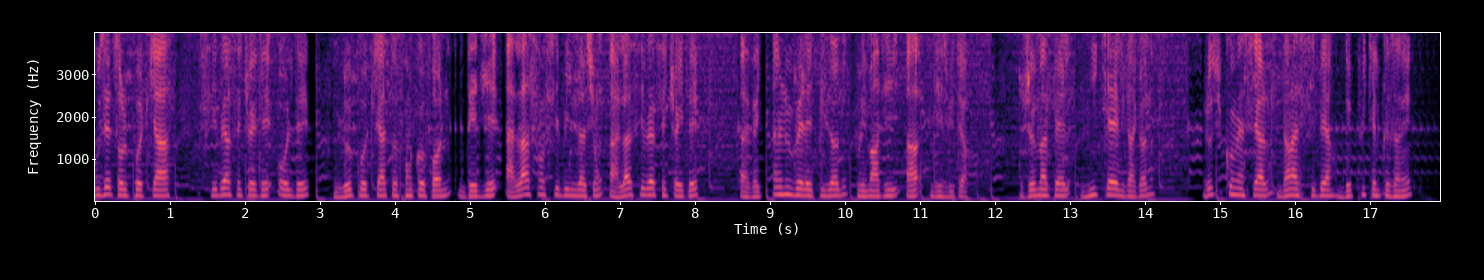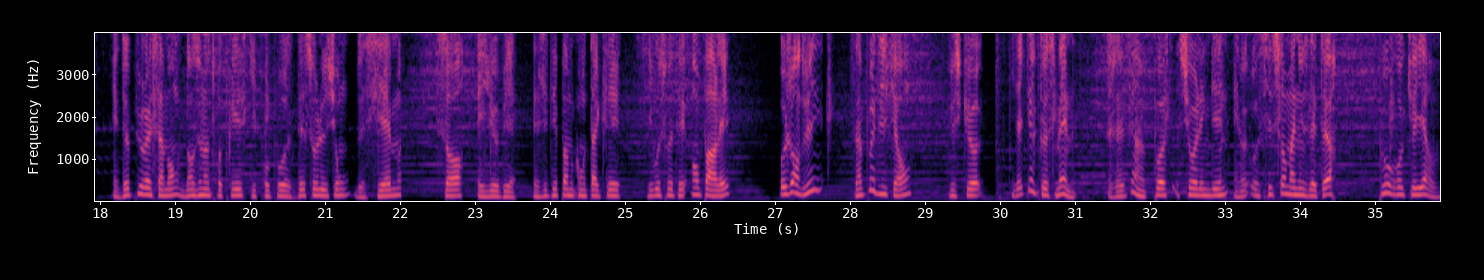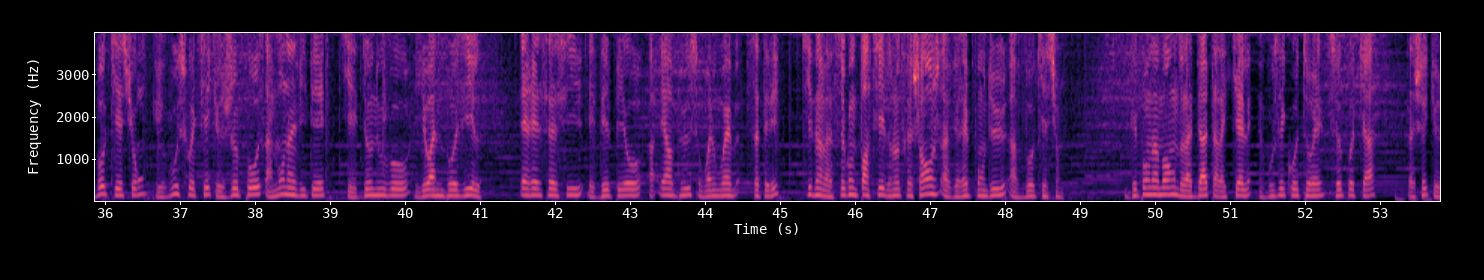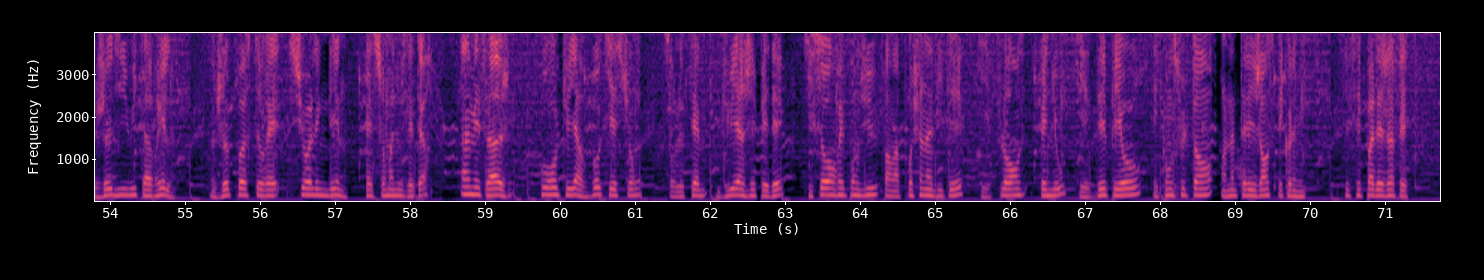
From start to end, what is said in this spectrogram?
Vous êtes sur le podcast Cybersécurité All Day, le podcast francophone dédié à la sensibilisation à la cybersécurité avec un nouvel épisode tous les mardis à 18h. Je m'appelle Michael Vergon, je suis commercial dans la cyber depuis quelques années et depuis récemment dans une entreprise qui propose des solutions de CIEM, SOR et IEBA. N'hésitez pas à me contacter si vous souhaitez en parler. Aujourd'hui, c'est un peu différent puisque il y a quelques semaines, j'avais fait un post sur LinkedIn et aussi sur ma newsletter pour recueillir vos questions que vous souhaitiez que je pose à mon invité qui est de nouveau Johan Bozil, RSSI et DPO à Airbus OneWeb Satellite, qui dans la seconde partie de notre échange avait répondu à vos questions. Dépendamment de la date à laquelle vous écouterez ce podcast, sachez que jeudi 8 avril, je posterai sur LinkedIn et sur ma newsletter un message pour recueillir vos questions sur le thème du RGPD qui seront répondues par ma prochaine invitée qui est Florence Feignou qui est DPO et consultant en intelligence économique. Si c'est pas déjà fait,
